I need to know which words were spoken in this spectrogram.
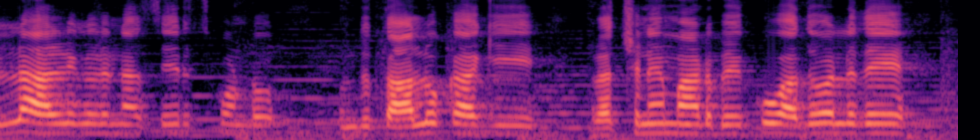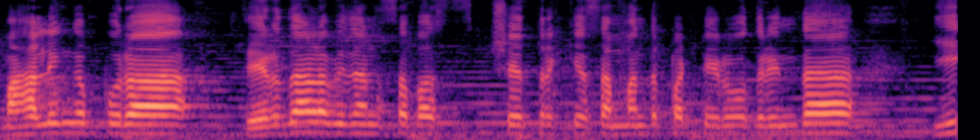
ಎಲ್ಲ ಹಳ್ಳಿಗಳನ್ನು ಸೇರಿಸ್ಕೊಂಡು ಒಂದು ತಾಲೂಕಾಗಿ ರಚನೆ ಮಾಡಬೇಕು. ಅದು ಅಲ್ಲದೆ ಮಹಾಲಿಂಗಪುರ, ತೇರದಾಳ ವಿಧಾನಸಭಾ ಕ್ಷೇತ್ರಕ್ಕೆ ಸಂಬಂಧಪಟ್ಟಿರೋದ್ರಿಂದ ಈ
